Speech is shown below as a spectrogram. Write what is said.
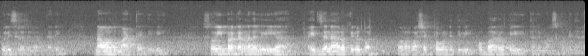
ಪೊಲೀಸರ ಜವಾಬ್ದಾರಿ. ನಾವು ಅದು ಮಾಡ್ತಾ ಇದ್ದೀವಿ. ಸೊ ಈ ಪ್ರಕರಣದಲ್ಲಿ ಈಗ ಐದು ಜನ ಆರೋಪಿಗಳು ವಶಕ್ಕೆ ತಗೊಂಡಿದ್ದೀವಿ ಒಬ್ಬ ಆರೋಪಿ ತಲೆ ಮರೆಸ್ಕೊಂಡಿದ್ದಾರೆ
